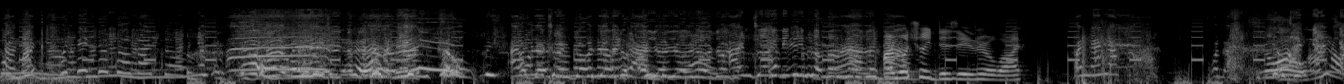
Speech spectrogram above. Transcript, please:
banana gang. I'm joining in the banana I'm gang. literally dizzy in real life. Banana. No, I'm not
